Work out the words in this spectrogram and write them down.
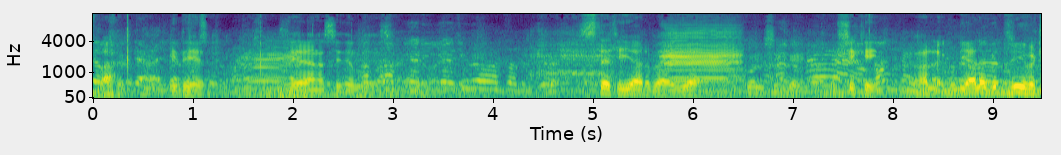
الله كي داير مزيان سيدي الله يسر. ستة أيام ربع أيام كل شيء كاين. كلشي كاين هلا قول لي على قد جيبك.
